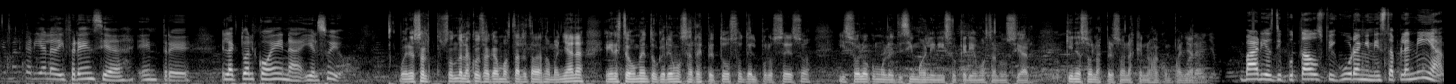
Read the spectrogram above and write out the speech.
¿Qué marcaría la diferencia entre el actual COENA y el suyo? Bueno, esas son de las cosas que vamos a estar tratando mañana. En este momento queremos ser respetuosos del proceso y solo como les decimos al inicio queríamos anunciar quiénes son las personas que nos acompañarán. Varios diputados figuran en esta planilla,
